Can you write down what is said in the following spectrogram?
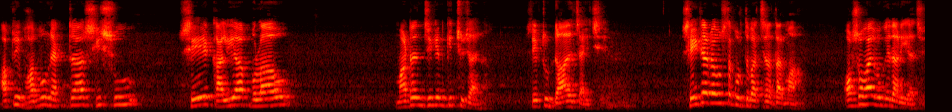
আপনি ভাবুন, একটা শিশু, সে কালিয়া পোলাও, মাটন, চিকেন কিচ্ছু চায় না। সে একটু ডাল চাইছে। সেইটার ব্যবস্থা করতে পারছে না তার মা। অসহায় মুখে দাঁড়িয়ে আছে।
